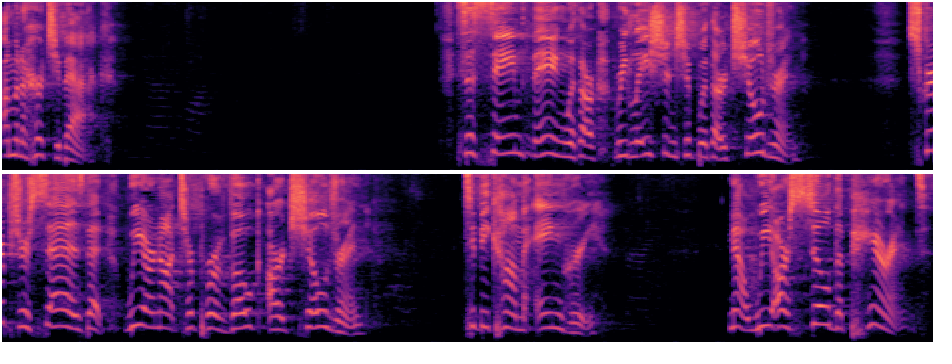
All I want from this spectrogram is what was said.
I'm going to hurt you back. It's the same thing with our relationship with our children. Scripture says that we are not to provoke our children to become angry. Now, we are still the parent,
